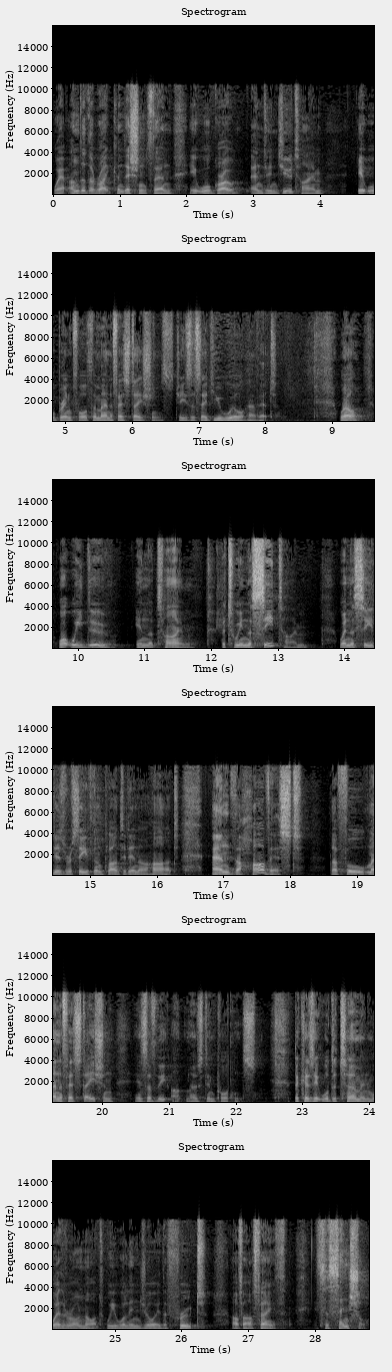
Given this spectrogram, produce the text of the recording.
where under the right conditions then it will grow and in due time it will bring forth the manifestations. Jesus said, you will have it. Well, what we do in the time between the seed time, when the seed is received and planted in our heart, and the harvest, the full manifestation, is of the utmost importance because it will determine whether or not we will enjoy the fruit of our faith. It's essential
